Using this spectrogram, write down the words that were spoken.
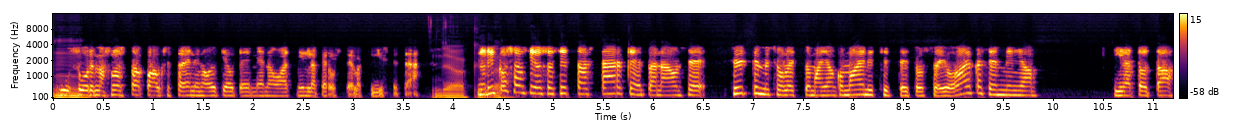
mm. suurimmassa osassa tapauksessa ennen oikeuteen menoa, että millä perusteella kiistetään. Joo, no rikosasioissa sitten taas tärkeimpänä on se syyttömyysolettoma, jonka mainitsitte tuossa jo aikaisemmin, ja, ja, tota,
